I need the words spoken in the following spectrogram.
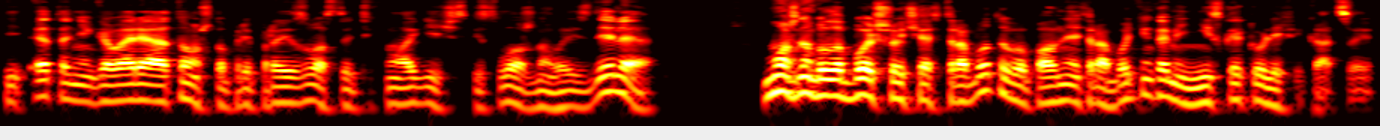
И это не говоря о том, что при производстве технологически сложного изделия можно было большую часть работы выполнять работниками низкой квалификации,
